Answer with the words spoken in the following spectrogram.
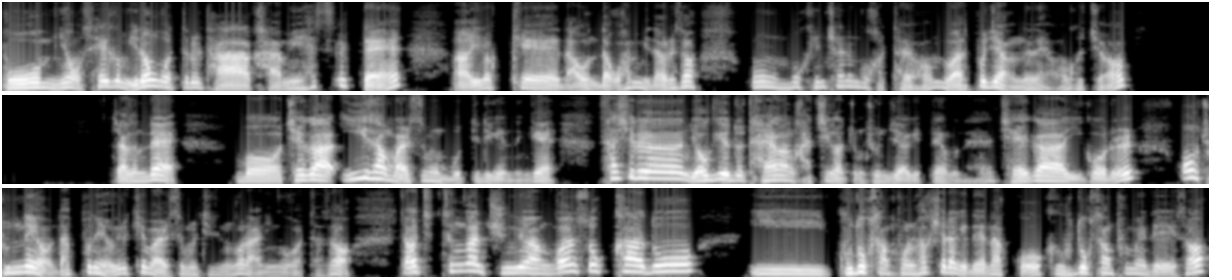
보험료, 세금 이런 것들을 다 가미했을 때 아, 이렇게 나온다고 합니다. 그래서 어, 뭐 괜찮은 것 같아요. 나쁘지 않네요. 그렇죠? 자, 근데 뭐 제가 이 이상 말씀은 못 드리겠는 게 사실은 여기에도 다양한 가치가 좀 존재하기 때문에 제가 이거를 어 좋네요 나쁘네요 이렇게 말씀을 드리는 건 아닌 것 같아서 자 어쨌든간 중요한 건 소카도 이 구독 상품을 확실하게 내놨고 그 구독 상품에 대해서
